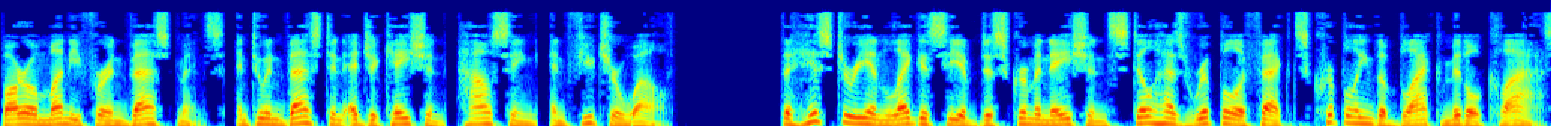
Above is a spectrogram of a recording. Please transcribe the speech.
borrow money for investments, and to invest in education, housing, and future wealth. The history and legacy of discrimination still has ripple effects crippling the black middle class.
